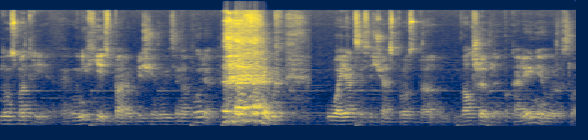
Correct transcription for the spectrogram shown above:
Ну, смотри, у них есть пара причин выйти на поле. У Аякса сейчас просто волшебное поколение выросло.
